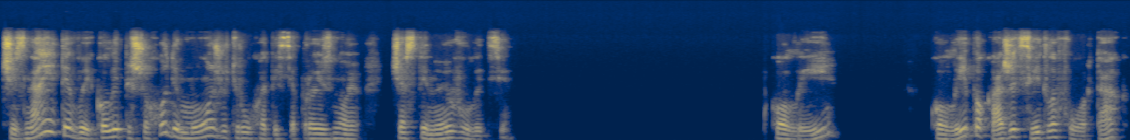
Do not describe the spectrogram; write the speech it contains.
Чи знаєте ви, коли пішоходи можуть рухатися проїзною частиною вулиці? Коли? Коли покажуть світлофор, так?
